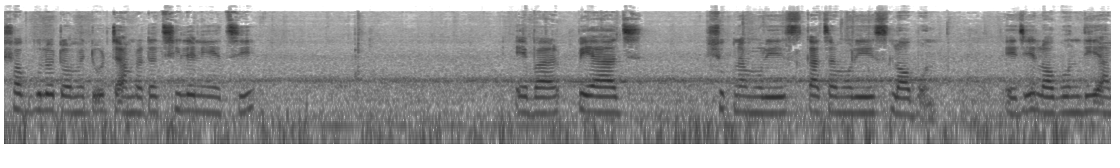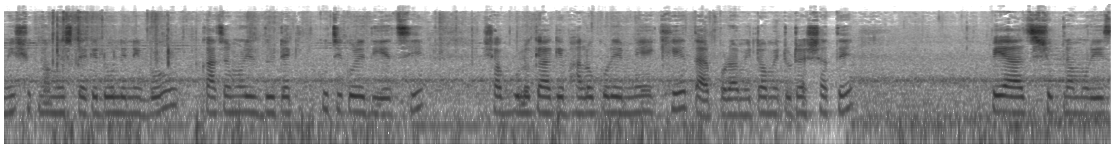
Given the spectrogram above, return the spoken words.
সবগুলো টমেটোর চামড়াটা ছিলে নিয়েছি। এবার পেঁয়াজ, শুকনা মরিচ কাঁচামরিচ লবণ। এই যে লবণ দিয়ে আমি শুকনো মরিচটাকে ডলে নেব। কাঁচামরিচ দুইটা কুচি করে দিয়েছি। সবগুলোকে আগে ভালো করে মেখে তারপর আমি টমেটোটার সাথে পেঁয়াজ, শুকনা মরিচ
